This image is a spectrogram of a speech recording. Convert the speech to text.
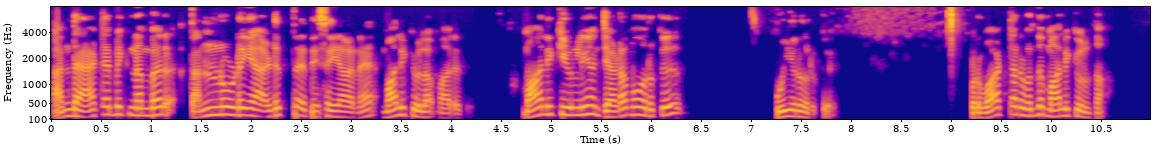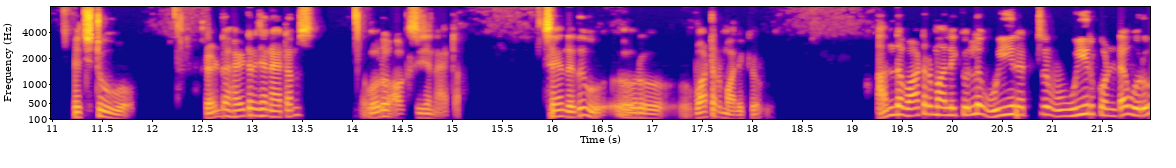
அந்த ஆட்டமிக் நம்பர் தன்னுடைய அடுத்த திசையான மாலிக்யூலா மாறுது. மாலிக்யூல்லையும் ஜடமும் இருக்கு உயிரும் இருக்கு. ஒரு வாட்டர் வந்து மாலிக்யூல் தான். ஹெச் டூஓ ரெண்டு ஹைட்ரஜன் ஆட்டம்ஸ் ஒரு ஆக்சிஜன் ஆட்டம் சேர்ந்தது ஒரு வாட்டர் மாலிக்யூல் அந்த வாட்டர் மாலிக்குள்ள உயிரற்ற உயிர் கொண்ட ஒரு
